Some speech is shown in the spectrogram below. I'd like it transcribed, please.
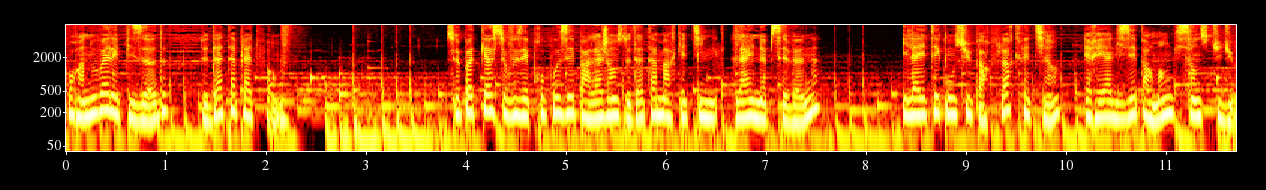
pour un nouvel épisode de Data Platform. Ce podcast vous est proposé par l'agence de data marketing Lineup 7. Il a été conçu par Fleur Chrétien et réalisé par Sound Studio.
